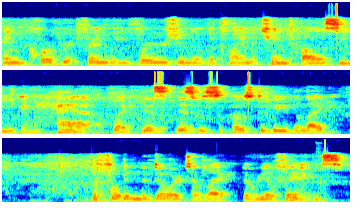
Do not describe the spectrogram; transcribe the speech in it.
and corporate friendly version of a climate change policy you can have. Like this this was supposed to be the like the foot in the door to like the real things.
